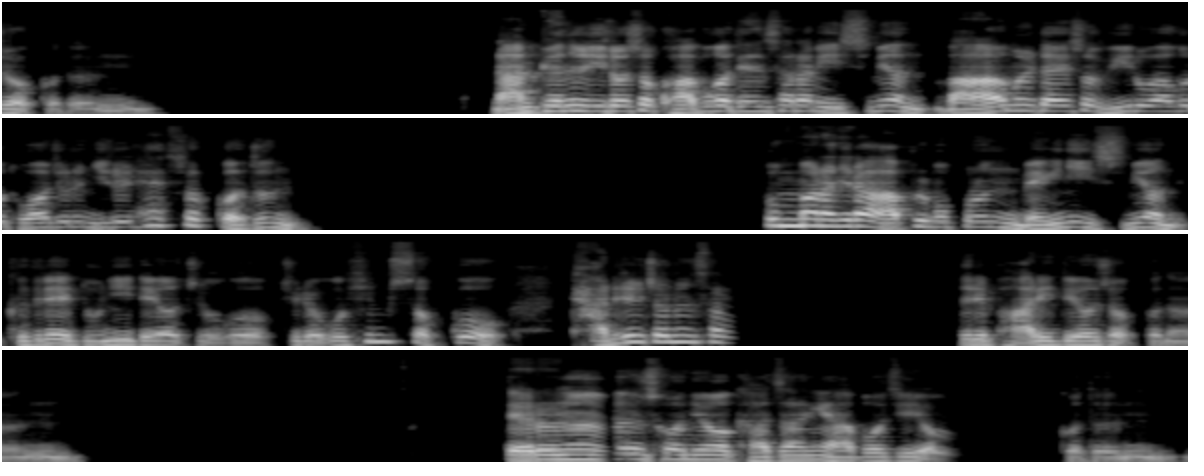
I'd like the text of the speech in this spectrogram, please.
주었거든. 남편을 잃어서 과부가 된 사람이 있으면 마음을 다해서 위로하고 도와주는 일을 했었거든. 뿐만 아니라 앞을 못 보는 맹인이 있으면 그들의 눈이 되어 주려고 힘썼고 다리를 저는 사람들이 발이 되어 줬거든. 때로는 소녀 가장의 아버지였거든.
